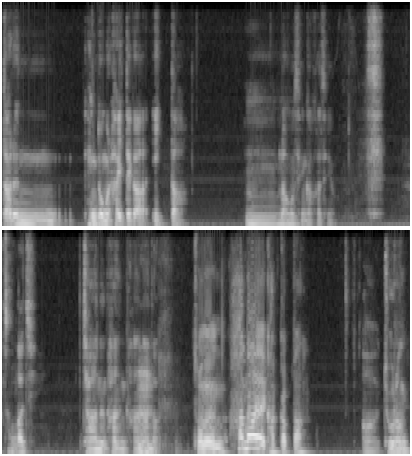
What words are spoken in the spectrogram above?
다른 행동을 할 때가 있다 음. 생각하세요? 한 가지. 자아는 한 하나다. 저는 하나에 가깝다. 아 저랑 네.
